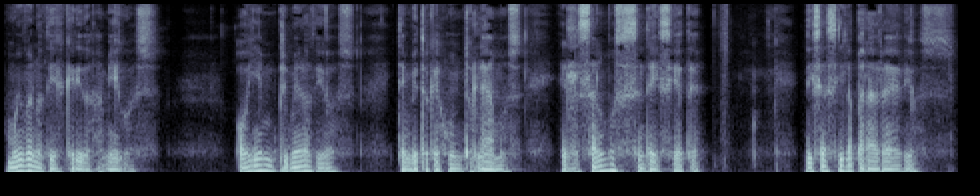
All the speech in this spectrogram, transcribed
Muy buenos días queridos amigos. Hoy en Primero Dios te invito a que juntos leamos el Salmo 67. Dice así la palabra de Dios.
